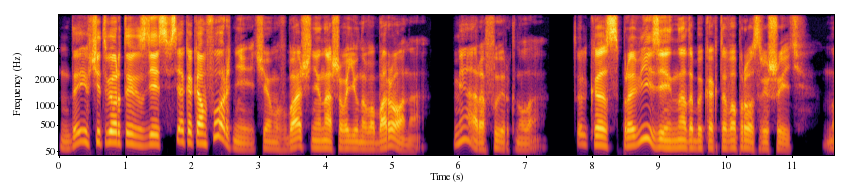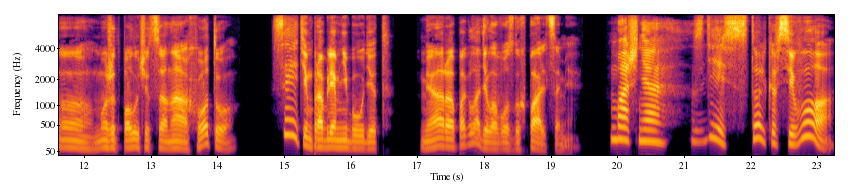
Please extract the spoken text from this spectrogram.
Да и в-четвертых, здесь всяко комфортнее, чем в башне нашего юного барона. Мяра фыркнула. Только с провизией надо бы как-то вопрос решить. Но, может, получится на охоту? С этим проблем не будет. Миара погладила воздух пальцами. Башня, здесь столько всего.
